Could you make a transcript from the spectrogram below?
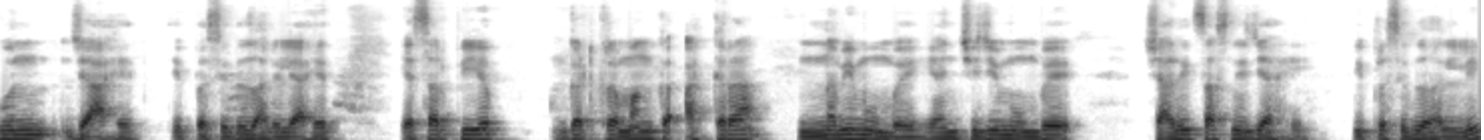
गुण जे आहेत ते प्रसिद्ध झालेले आहेत. एस आर पी एफ गट क्रमांक अकरा नवी मुंबई यांची जी मुंबई शारीरिक चाचणी जी आहे ती प्रसिद्ध झालेली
